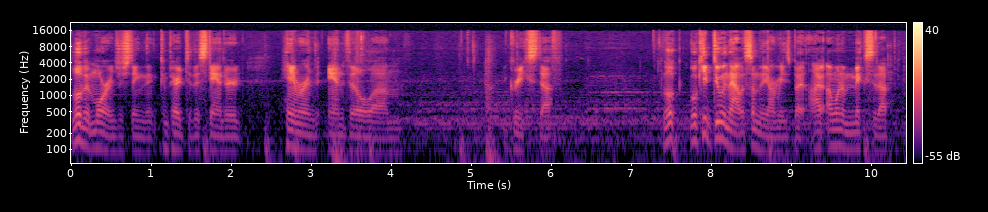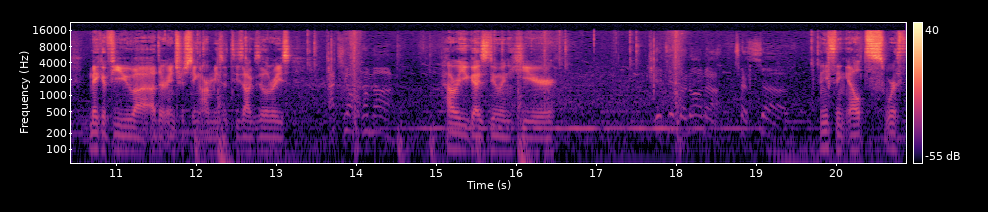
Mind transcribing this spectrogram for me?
a little bit more interesting than compared to the standard hammer and anvil um, Greek stuff. We'll, we'll keep doing that with some of the armies, but I, I want to mix it up, make a few uh, other interesting armies with these auxiliaries. How are you guys doing here? Anything else worth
